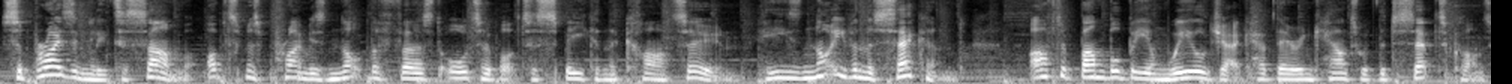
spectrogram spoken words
Surprisingly to some, Optimus Prime is not the first Autobot to speak in the cartoon. He's not even the second. After Bumblebee and Wheeljack have their encounter with the Decepticons,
